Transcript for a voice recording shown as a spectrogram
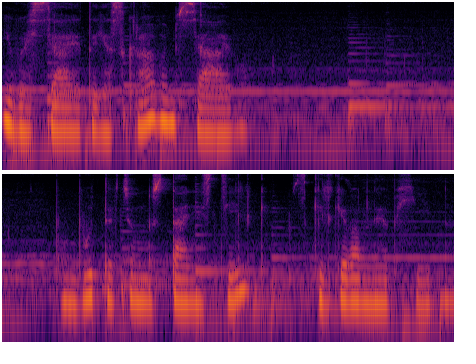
і ви сяєте яскравим сяйвом. Побудьте в цьому стані стільки, скільки вам необхідно.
